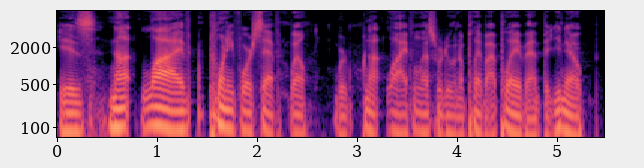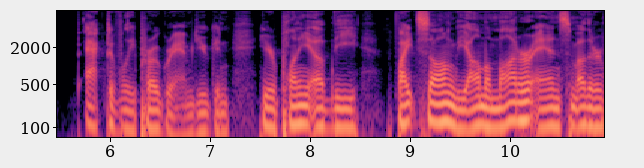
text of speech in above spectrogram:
is not live 24 7. Well, we're not live unless we're doing a play by play event, but you know, actively programmed. You can hear plenty of the fight song, the alma mater, and some other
